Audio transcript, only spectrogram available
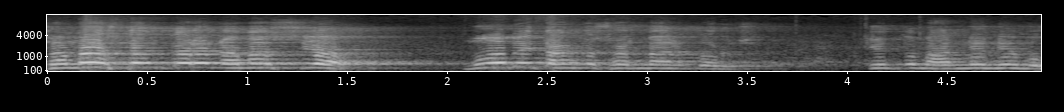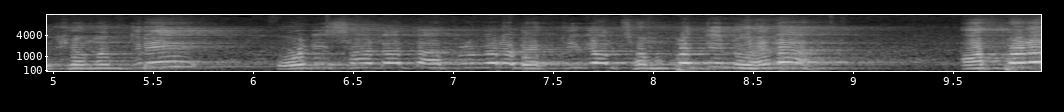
समस्त नमस्य मुझान कर मुख्यमंत्री व्यक्तिगत संपत्ति नुहे ना आपण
